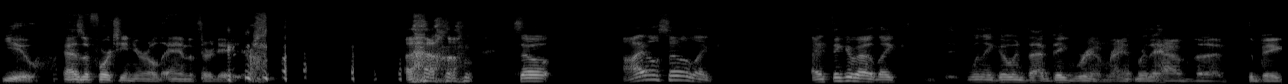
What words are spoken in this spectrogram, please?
You, as a 14 year old and a 38 year old. um, so I also like, I think about like when they go into that big room, right, where they have the the big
